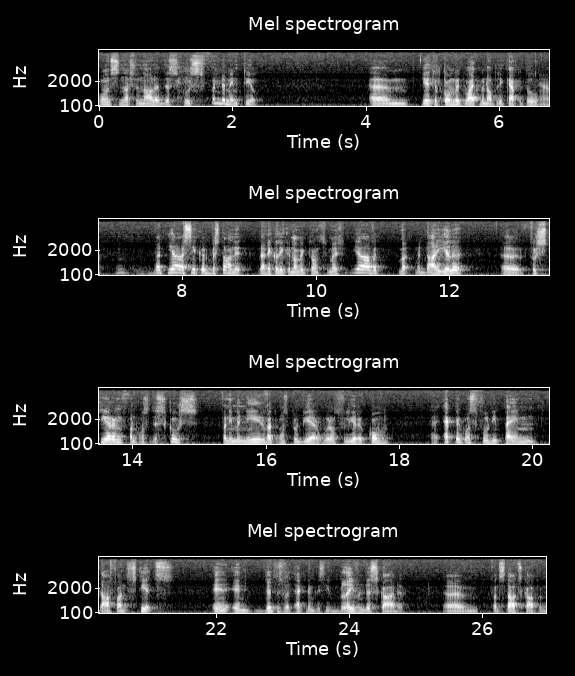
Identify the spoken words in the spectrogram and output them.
ons nasionale diskurs fundamenteel. Ehm um, deur te kom met white monopoly capital Ja. wat ja seker bestaan het. Radical economic transformation. Ja, wat met, met daai hele uh verstoring van ons diskurs, van die manier wat ons probeer oor ons verlede kom. Uh, ek dink ons voel die pyn daarvan steeds. En en dit is wat ek dink is die blywende skade ehm um, van staatskaping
